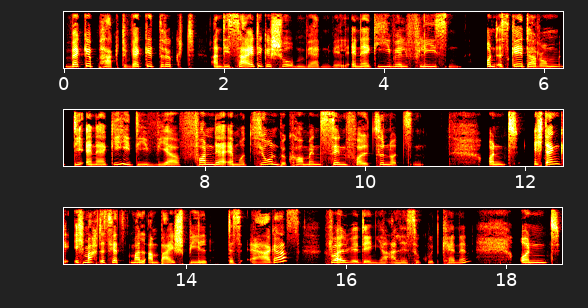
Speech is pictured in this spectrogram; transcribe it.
weggepackt, weggedrückt, an die Seite geschoben werden will. Energie will fließen. Und es geht darum, die Energie, die wir von der Emotion bekommen, sinnvoll zu nutzen. Und ich denke, ich mache das jetzt mal am Beispiel des Ärgers, weil wir den ja alle so gut kennen. Und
